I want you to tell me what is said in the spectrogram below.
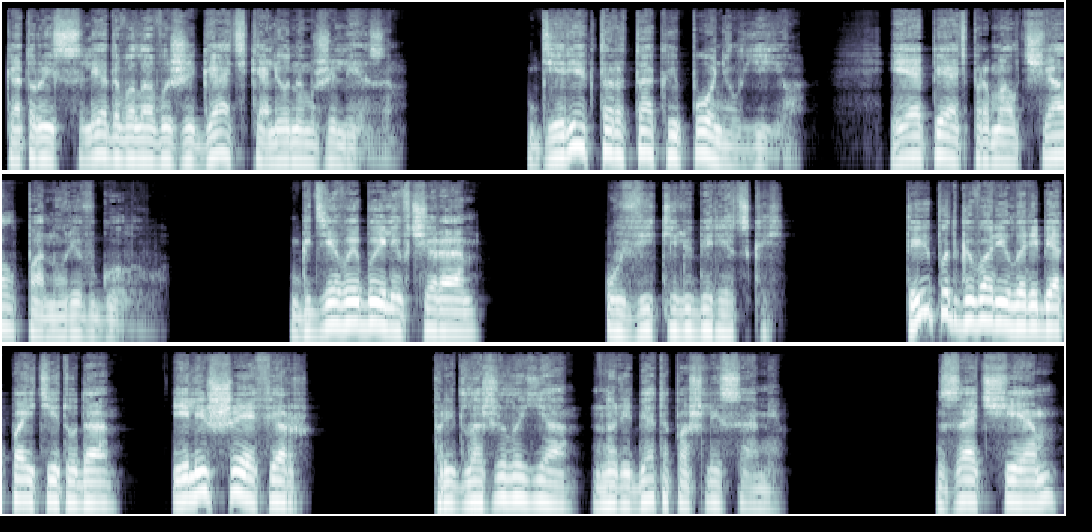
который следовало выжигать каленым железом. Директор так и понял ее и опять промолчал, понурив голову. «Где вы были вчера?» «У Вики Люберецкой». «Ты подговорила ребят пойти туда? Или Шефер?» Предложила я, но ребята пошли сами. «Зачем?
